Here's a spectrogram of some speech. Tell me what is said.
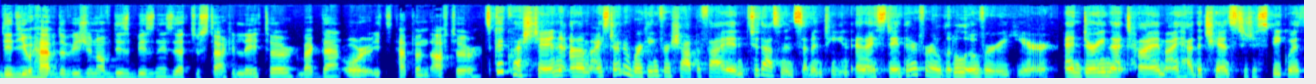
did you have the vision of this business that you started later back then or it happened after? It's a good question. Um, i started working for shopify in 2017 and i stayed there for a little over a year. And during that time i had the chance to just speak with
